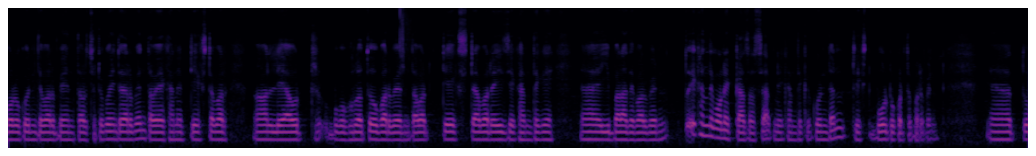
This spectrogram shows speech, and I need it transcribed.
বড় করে নিতে পারবেন, তারপর ছোটো করে নিতে পারবেন। তবে এখানে টেক্সট আবার লেআউট ঘোরাতেও পারবেন। তারপর টেক্সট আবার এই যেখান থেকে ই বাড়াতে পারবেন। তো এখান থেকে অনেক কাজ আছে, আপনি এখান থেকে করে দেন টেক্সট বোল্ডও করতে পারবেন। তো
